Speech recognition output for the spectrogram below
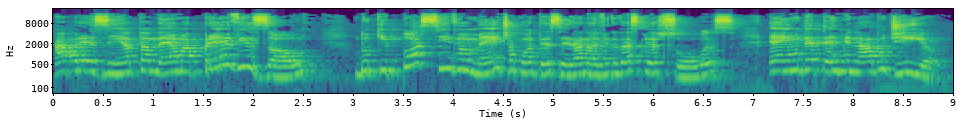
apresenta, né, uma previsão do que possivelmente acontecerá na vida das pessoas em um determinado dia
